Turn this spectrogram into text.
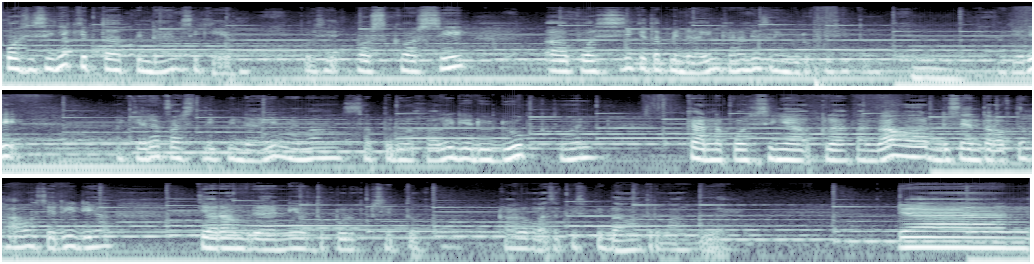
posisinya kita pindahin sih Kim. Posisi kursi, kursi eh, posisi kita pindahin karena dia sering duduk di situ. Hmm. Nah, jadi akhirnya pas dipindahin memang satu dua kali dia duduk cuman karena posisinya kelihatan banget the center of the house jadi dia jarang berani untuk duduk di situ. Kalau nggak sepi-sepi banget rumah gue. Dan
